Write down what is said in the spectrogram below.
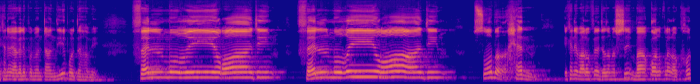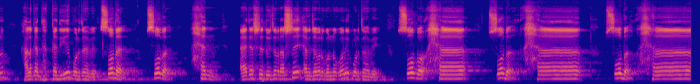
এখানে এগালি পরিমাণ টান দিয়ে পড়তে হবে فالمغيرات فالمغيرات সবহেন এখানে বারফে জজম আসছে বা কল কলার অক্ষর হালকা ধাক্কা দিয়ে পড়তে হবে সব সব হেন আয়াত আসছে দুই জবর আসছে এক জবর গণ্য করে পড়তে হবে সব হ্যাঁ সব হ্যাঁ সব হ্যাঁ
